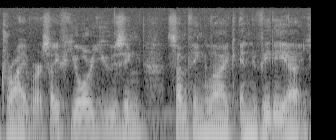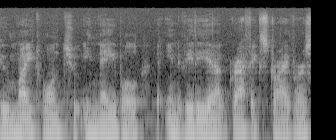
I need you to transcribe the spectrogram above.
driver so if you're using something like NVIDIA you might want to enable the NVIDIA graphics drivers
